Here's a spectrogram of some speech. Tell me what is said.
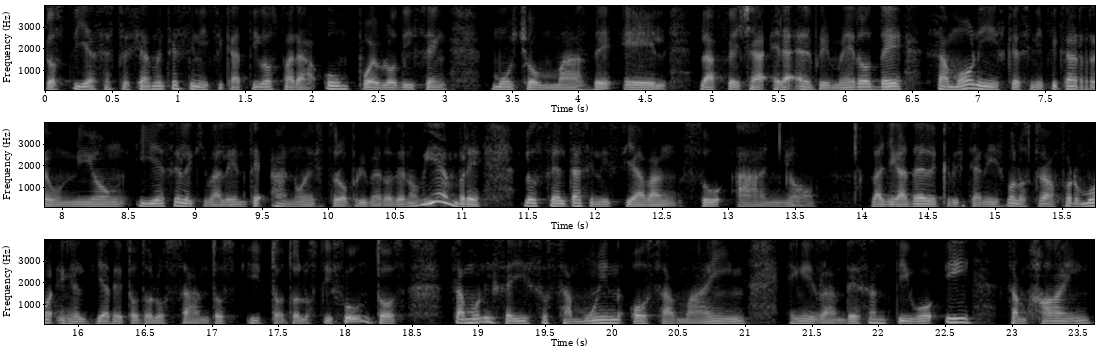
Los días especialmente significativos para un pueblo dicen mucho más de él. La fecha era el primero de Samonis, que significa reunión y es el equivalente a nuestro primero de noviembre. Los celtas iniciaban su año. La llegada del cristianismo los transformó en el Día de Todos los Santos y Todos los Difuntos. Samuni se hizo Samuin o Samain en irlandés antiguo y Samhain,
